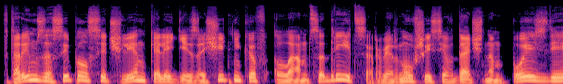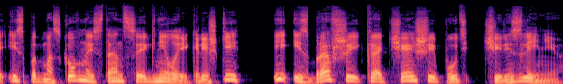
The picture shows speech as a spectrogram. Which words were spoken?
Вторым засыпался член коллегии защитников Ламца Дрицер, вернувшийся в дачном поезде из подмосковной станции «Гнилые корешки» и избравший кратчайший путь через линию.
